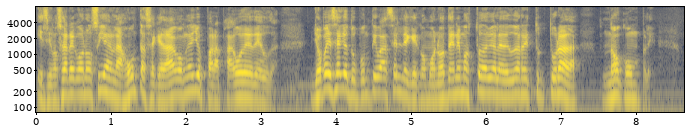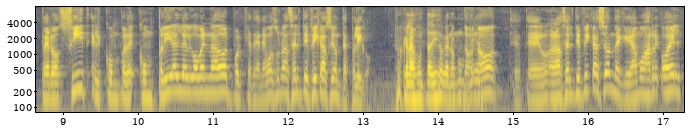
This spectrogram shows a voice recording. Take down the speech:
y si no se reconocían, la Junta se quedaba con ellos para pago de deuda. Yo pensé que tu punto iba a ser de que como no tenemos todavía la deuda reestructurada, no cumple. Pero sí el cumplía el del gobernador porque tenemos una certificación, te explico. Porque la Junta dijo que no No, cumplía. no, te- te- una certificación de que íbamos a recoger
